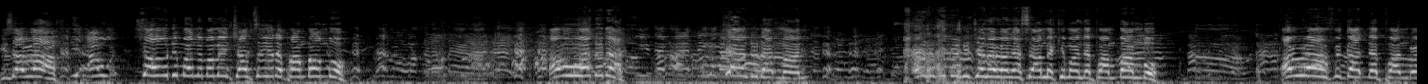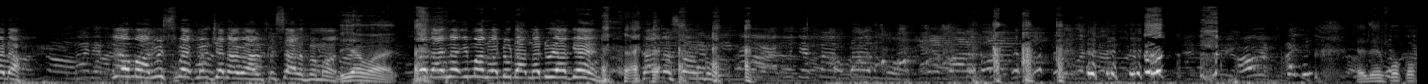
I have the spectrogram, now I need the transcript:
It's a raft. Yeah, how- so how the man never mention say you're the pan bamboo? How I do that? You can't do that, man. How do you bring the general and say I make him on the pan bamboo? A raft you got the pan, brother. Yeah, man, respect my general for salve, man. Yeah, man. Brother, not man will do that, not do it again. Kind of song go. And then fuck up.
